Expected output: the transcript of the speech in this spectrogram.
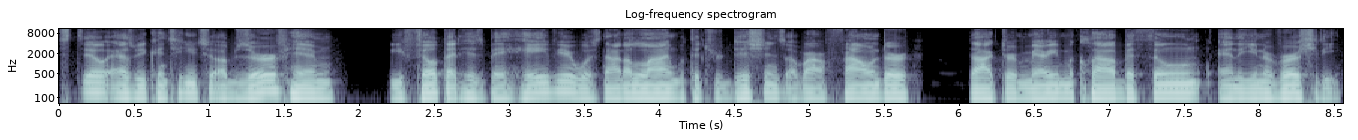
Still, as we continue to observe him, we felt that his behavior was not aligned with the traditions of our founder, Dr. Mary McLeod Bethune, and the university.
